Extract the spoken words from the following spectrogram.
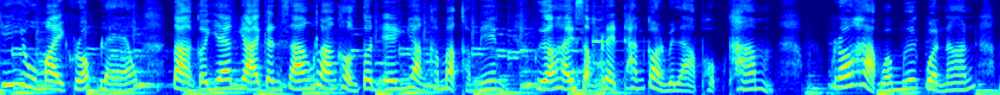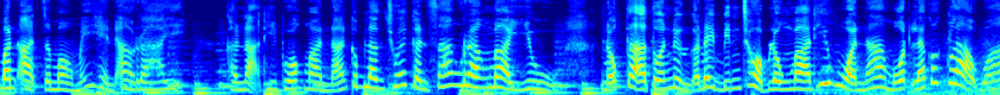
ที่อยู่ใหม่ครบแล้ว ต่างก็แยกย้ายกันสร้างรังของตนเองอย่างขมักขม้น เพื่อให้สำเร็จทันก่อนเวลาพบค่ำเพราะหากว่ามืดกว่านั้น มันอาจจะมองไม่เห็นอะไร ขณะที่พวกมันนั้นกำลังช่วยกันสร้างรังใหม่อยู่ นกกาตัวหนึ่งก็ได้บินโฉบลงมาที่หัวหน้ามดแล้วก็กล่าวว่า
